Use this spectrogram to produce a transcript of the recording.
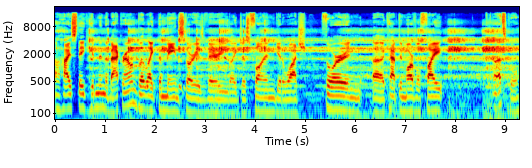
a high stake hidden in the background, but like the main story is very like just fun. Get to watch Thor and uh, Captain Marvel fight. Oh, that's cool.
